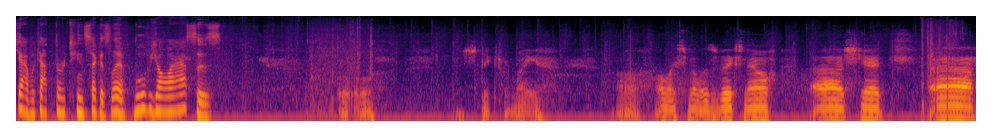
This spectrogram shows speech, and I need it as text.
Yeah, we got 13 seconds left. Move your asses. Oh, stick for my. Oh, all I smell is Vicks now. Ah, shit. Ah,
